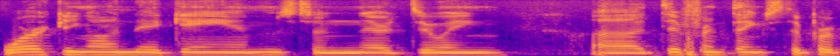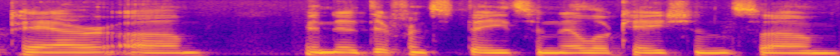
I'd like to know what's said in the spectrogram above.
working on their games and they're doing uh, different things to prepare um, in their different states and their locations. Um,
